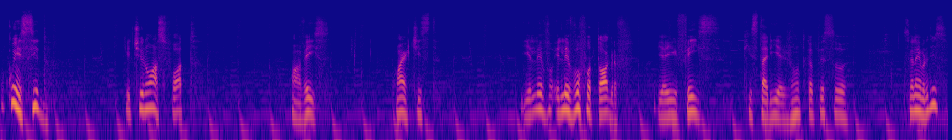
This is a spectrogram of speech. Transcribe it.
Um conhecido que tirou umas fotos uma vez com um artista. E ele levou, ele levou fotógrafo. E aí fez que estaria junto com a pessoa. Você lembra disso?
